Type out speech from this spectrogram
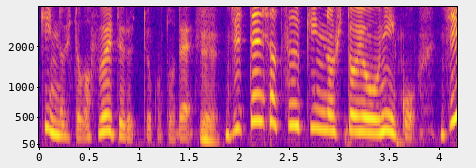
勤の人が増えてるっていうことでええ。自転車通勤の人用にこうジッ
